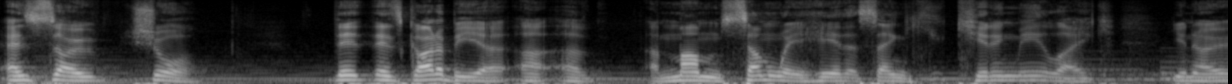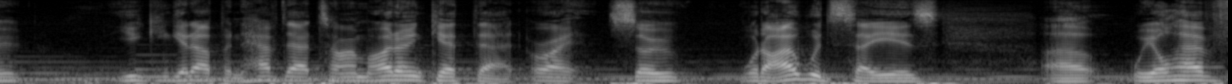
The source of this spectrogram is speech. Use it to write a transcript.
and so sure there, has got to be a, a, a mum somewhere here that's saying, You kidding me? Like, you know, you can get up and have that time. I don't get that. All right. So, what I would say is, uh, we all have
